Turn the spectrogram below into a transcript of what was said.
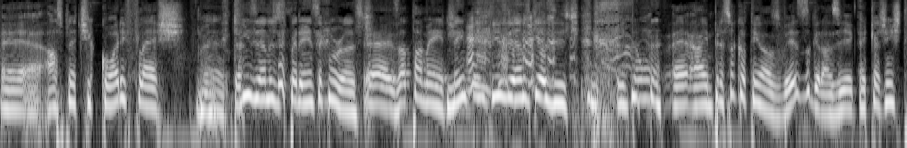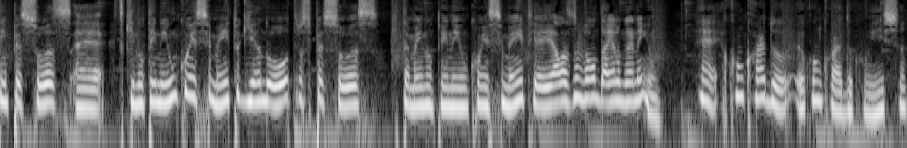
é, ASP.NET Core e Flash. Né? 15 anos de experiência com Rust. É, exatamente. Nem tem 15 anos que existe. Então, é, a impressão que eu tenho às vezes, Grazi, é que a gente tem pessoas é, que não têm nenhum conhecimento guiando outras pessoas que também não têm nenhum conhecimento e aí elas não vão dar em lugar nenhum. É, eu concordo, eu concordo com isso.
